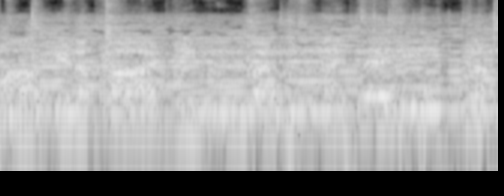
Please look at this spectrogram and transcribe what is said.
മാപ്പിളപ്പാട്ടിൻ വർണ ചരിത്രം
